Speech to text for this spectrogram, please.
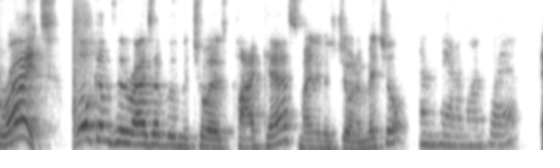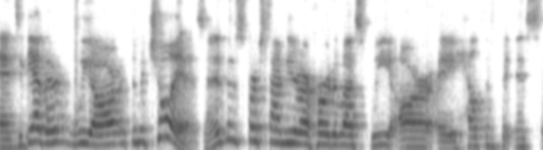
right. Welcome to the Rise Up with Machoyas podcast. My name is Jonah Mitchell. I'm Hannah Montoya. And together we are the Machoyas. And if this is the first time you've ever heard of us, we are a health and fitness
